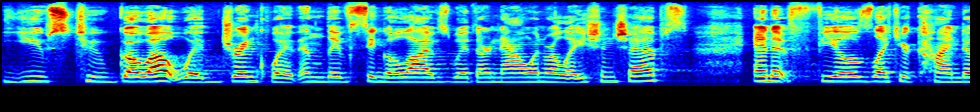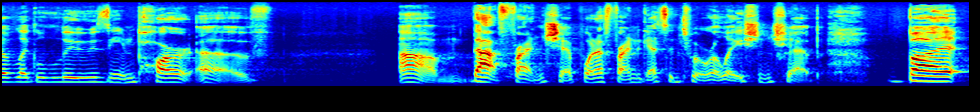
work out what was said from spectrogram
used to go out with, drink with, and live single lives with are now in relationships. And it feels like you're kind of like losing part of um, that friendship when a friend gets into a relationship. But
